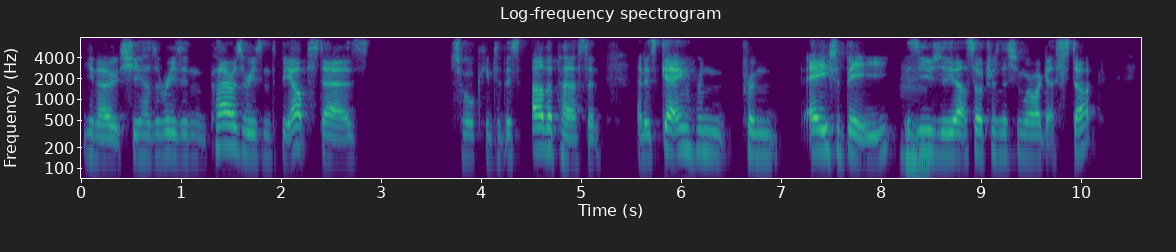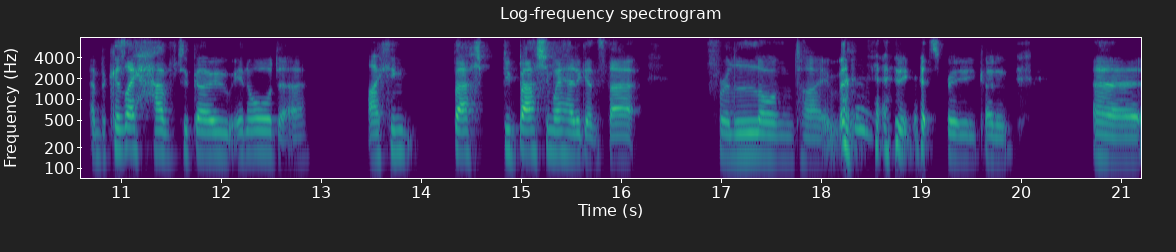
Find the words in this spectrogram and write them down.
you know she has a reason, Claire has a reason to be upstairs talking to this other person and it's getting from from a to b mm. is hmm. usually that sort of transition where i get stuck and because i have to go in order i can bash be bashing my head against that for a long time and it gets pretty kind of uh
